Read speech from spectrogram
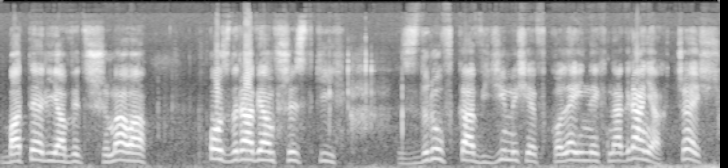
bateria wytrzymała. Pozdrawiam wszystkich, zdrówka, widzimy się w kolejnych nagraniach. Cześć!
